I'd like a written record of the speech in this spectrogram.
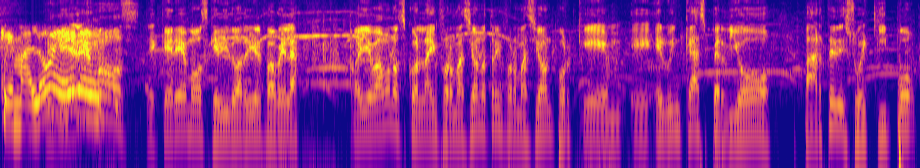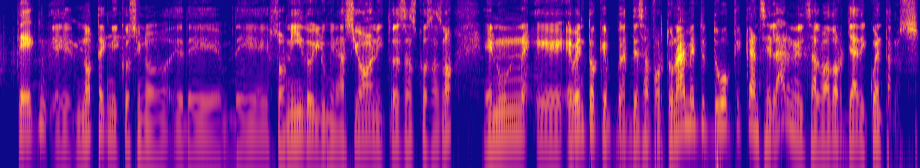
Qué malo Te eres. queremos, te queremos, querido Adriel Favela. Oye, vámonos con la información, otra información, porque eh, Edwin Cass perdió parte de su equipo, eh, no técnico, sino de, de- de sonido, iluminación y todas esas cosas, ¿no? En un eh, evento que pues, desafortunadamente tuvo que cancelar en El Salvador. Yadi, cuéntanos.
